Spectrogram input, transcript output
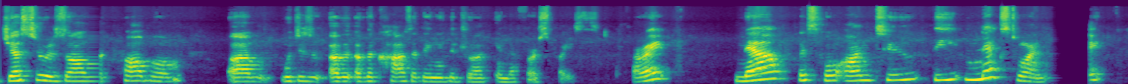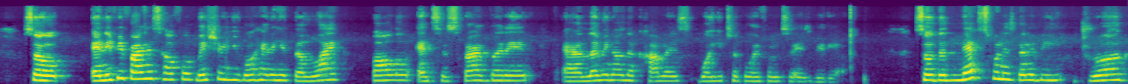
just to resolve the problem, um, which is of, of the cause that they need the drug in the first place. All right. Now let's go on to the next one. Right? So, and if you find this helpful, make sure you go ahead and hit the like, follow, and subscribe button, and let me know in the comments what you took away from today's video. So the next one is going to be drug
